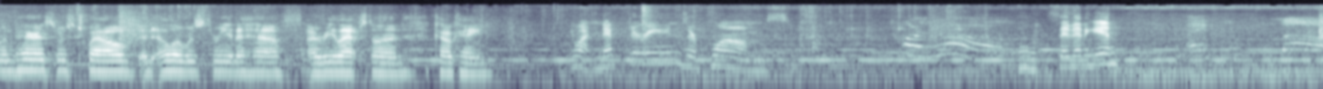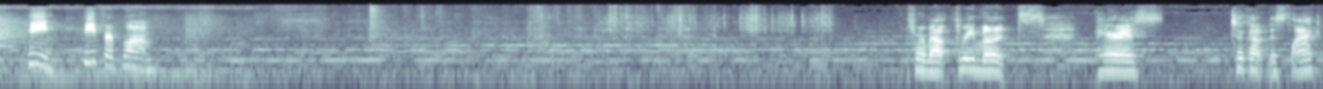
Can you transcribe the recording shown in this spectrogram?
When Paris was 12 and Ella was three and a half, I relapsed on cocaine. You want nectarines or plums? Oh, Say that again. P. P for plum. For about three months, Paris took up the slack.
